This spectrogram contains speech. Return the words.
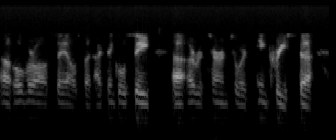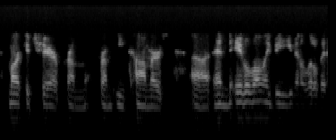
uh, overall sales, but I think we'll see uh, a return towards increased uh, market share from from e-commerce. Uh, and it will only be even a little bit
